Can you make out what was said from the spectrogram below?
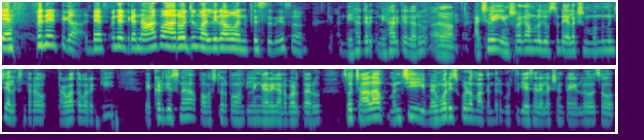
డెఫినెట్గా డెఫినెట్గా నాకు ఆ రోజులు మళ్ళీ రావు అనిపిస్తుంది సో. నిహారిక నిహారిక గారు యాక్చువల్లీ ఇన్స్టాగ్రామ్లో చూస్తుంటే ఎలక్షన్ ముందు నుంచి ఎలక్షన్ తర్వాత వరకు ఎక్కడ చూసినా పవర్ స్టార్ పవన్ కళ్యాణ్ గారే కనబడతారు. సో చాలా మంచి మెమోరీస్ కూడా మాకందరికి గుర్తు చేశారు ఎలక్షన్ టైంలో. సో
